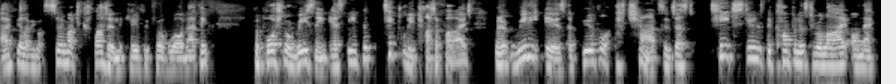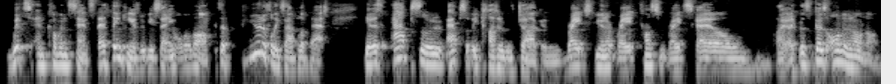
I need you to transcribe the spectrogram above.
I feel like we've got so much clutter in the K through 12 world. And I think proportional reasoning has been particularly clutterfied when it really is a beautiful chance to just teach students the confidence to rely on their wits and common sense, their thinking, as we've been saying all along. It's a beautiful example of that. It is absolutely, absolutely cluttered with jargon, rate, unit rate, constant rate, scale. This goes on and on and on.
